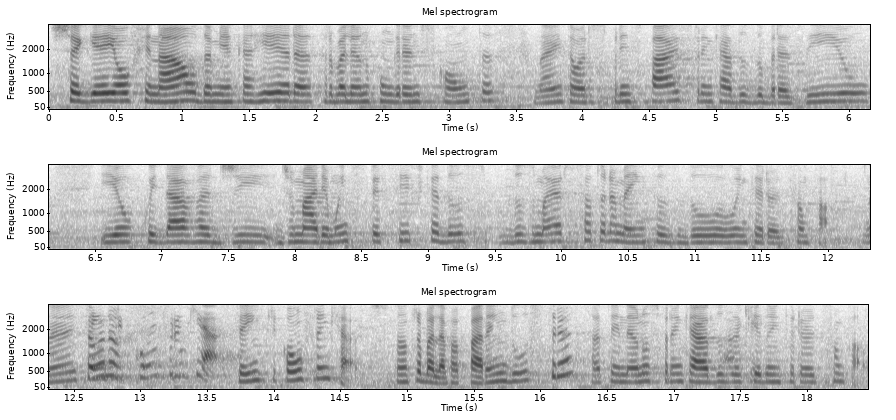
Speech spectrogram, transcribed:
cheguei ao final da minha carreira trabalhando com grandes contas. Né? Então, eram os principais franqueados do Brasil, e eu cuidava de, de uma área muito específica dos, dos maiores faturamentos do interior de São Paulo. Né? Então, sempre com franqueados? Sempre com franqueados. Então, eu trabalhava para a indústria, atendendo os franqueados okay. aqui do interior de São Paulo.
